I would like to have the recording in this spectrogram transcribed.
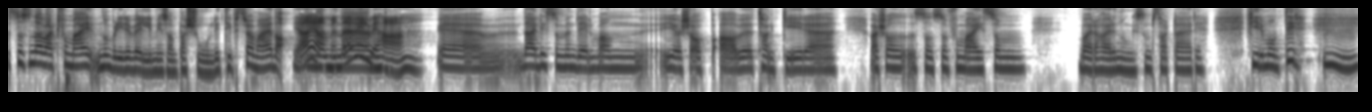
sånn som det har vært for meg, nå blir det veldig mye sånn personlige tips fra meg, da. Ja, ja, men det vil vi ha. Eh, det er liksom en del man gjør seg opp av tanker, eh, hvert fall sånn som for meg som bare har en unge som snart er fire måneder. Mm.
